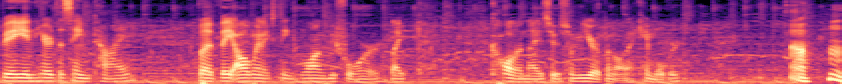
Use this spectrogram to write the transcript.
been in here at the same time, but they all went extinct long before like colonizers from Europe and all that came over. Oh, hmm.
